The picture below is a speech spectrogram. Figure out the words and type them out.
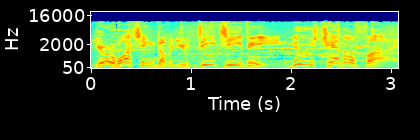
You're watching WDTV News Channel 5.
